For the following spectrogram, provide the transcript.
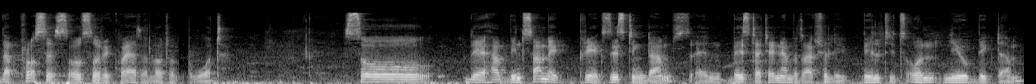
the process also requires a lot of water. So there have been some pre-existing dams, and Base Titanium has actually built its own new big dam.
